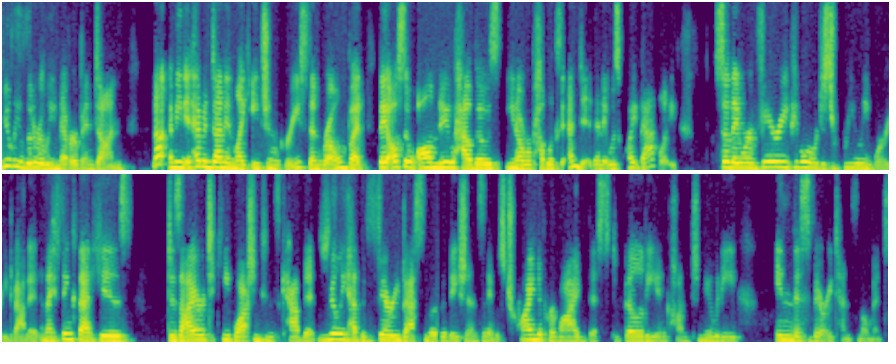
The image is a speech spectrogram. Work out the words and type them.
really literally never been done. Not, I mean, it had been done in like ancient Greece and Rome, but they also all knew how those, you know, republics ended, and it was quite badly. So they were very, people were just really worried about it. And I think that his desire to keep Washington's cabinet really had the very best motivations, and it was trying to provide this stability and continuity in this very tense moment.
